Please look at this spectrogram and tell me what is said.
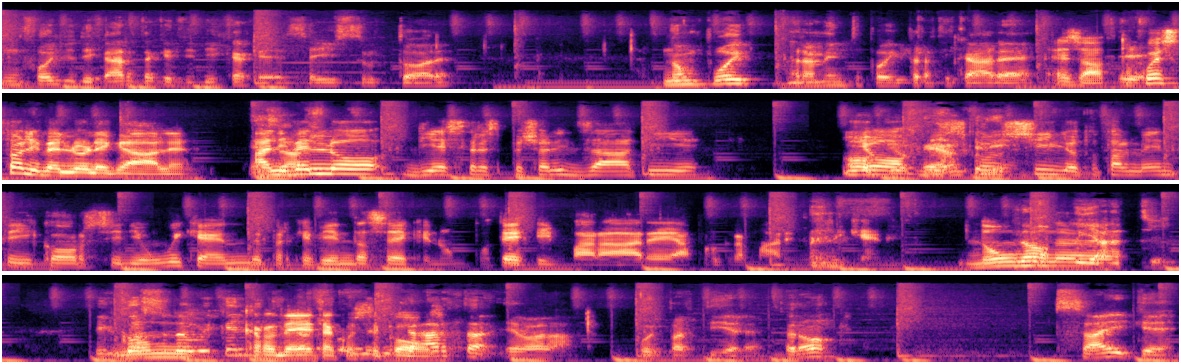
un foglio di carta che ti dica che sei istruttore, non puoi veramente poi praticare. Esatto, Sì. questo a livello legale. A Esatto. livello di essere specializzati, io Ovvio che vi anche lì- sconsiglio totalmente i corsi di un weekend perché viene da sé che non potete imparare a programmare in un weekend. Non, No, poi anzi, il corso del weekend credete a queste cose. carta e va là, puoi partire, però sai che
